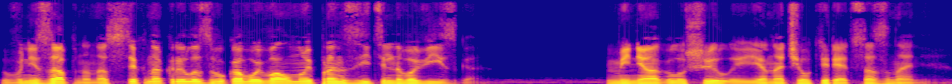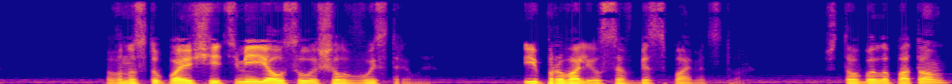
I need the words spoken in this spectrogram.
Внезапно нас всех накрыло звуковой волной пронзительного визга. Меня оглушило, и я начал терять сознание. В наступающей тьме я услышал выстрелы и провалился в беспамятство. Что было потом?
